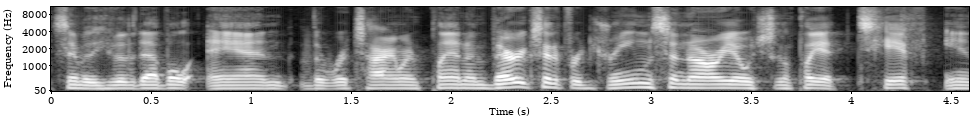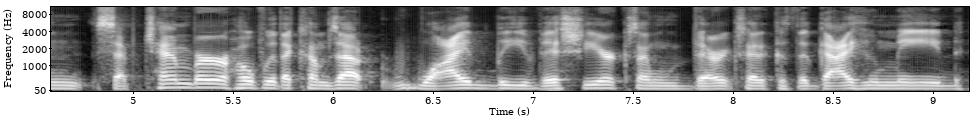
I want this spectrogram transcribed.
Sympathy for the Devil and the Retirement Plan. I'm very excited for Dream Scenario, which is going to play at TIFF in September. Hopefully that comes out widely this year because I'm very excited because the guy who made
